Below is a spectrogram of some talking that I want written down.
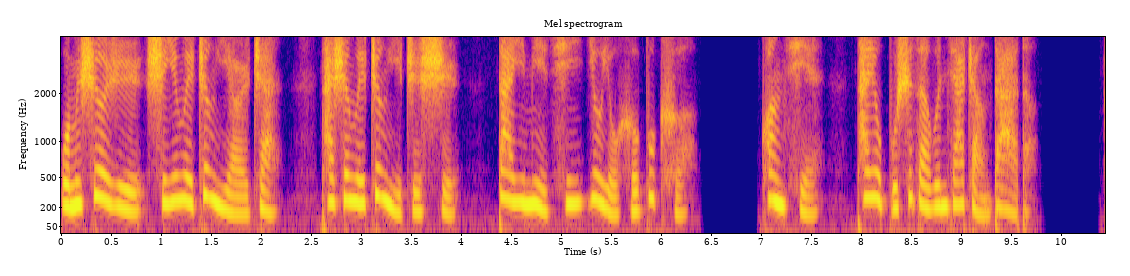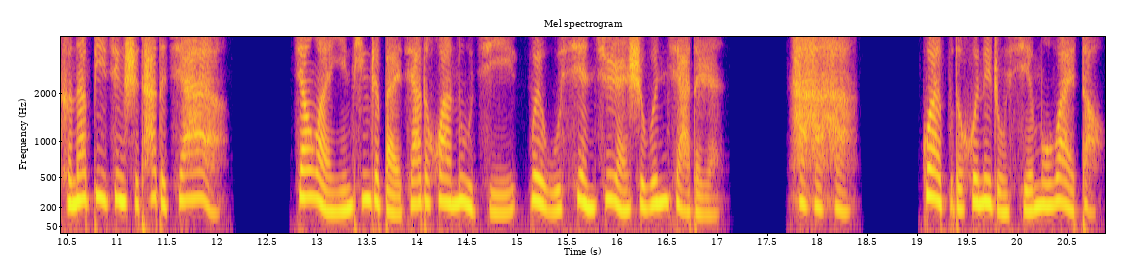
我们射日是因为正义而战，他身为正义之士，大义灭亲又有何不可？况且。他又不是在温家长大的，可那毕竟是他的家啊！江婉莹听着百家的话，怒极：魏无羡居然是温家的人，哈哈哈！怪不得会那种邪魔外道。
